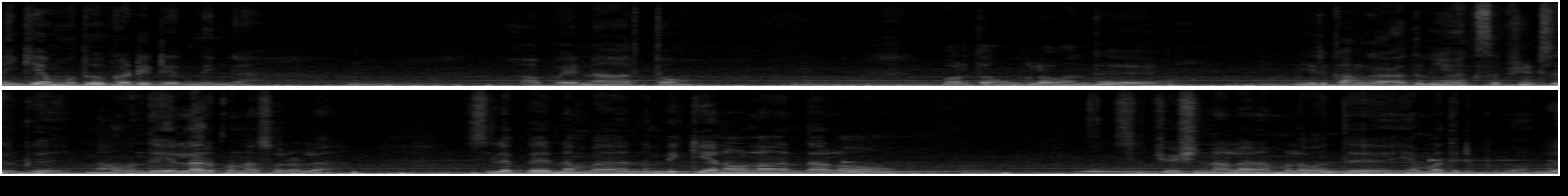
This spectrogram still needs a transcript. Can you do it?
நீங்கள் ஏன் முதுகு கட்டிகிட்டு இருந்தீங்க? அப்போ என்ன அர்த்தம்? ஒருத்தவங்கள வந்து இருக்காங்க அதுலேயும் எக்ஸப்ஷன்ஸ் இருக்குது நான் வந்து எல்லாருக்கும் நான் சொல்லலை. சில பேர் நம்ம நம்பிக்கையானவங்களாம் இருந்தாலும் சுச்சுவேஷனால் நம்மளை வந்து ஏமாற்றிட்டு போயிடுவாங்க.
